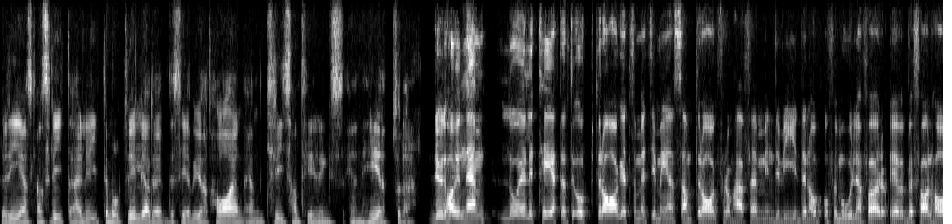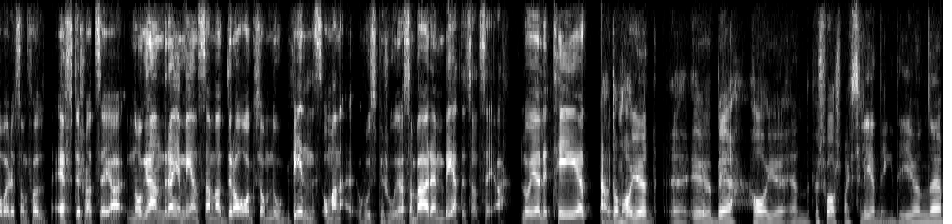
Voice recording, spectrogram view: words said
Regeringskansliet är lite motvilliga, det, det ser vi ju att ha en, en krishanteringsenhet sådär. Du har ju nämnt lojaliteten till uppdraget som ett gemensamt drag för de här fem individerna och, förmodligen för överbefälhavare som följt efter så att säga. Några andra gemensamma drag som nog finns om man, hos personerna som bär ämbetet så att säga? Lojalitet? Ja, de har ju, eh, ÖB har ju en försvarsmaktsledning. Det är ju en eh,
